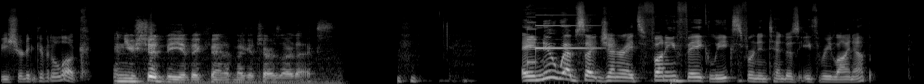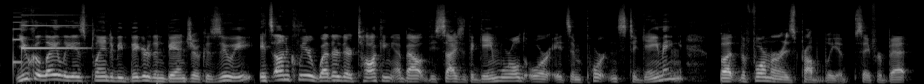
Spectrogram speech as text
be sure to give it a look. And you should be a big fan of Mega Charizard X. A new website generates funny fake leaks for Nintendo's E3 lineup. Yooka-Laylee is planned to be bigger than Banjo Kazooie. It's unclear whether they're talking about the size of the game world or its importance to gaming, but the former is probably a safer bet.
